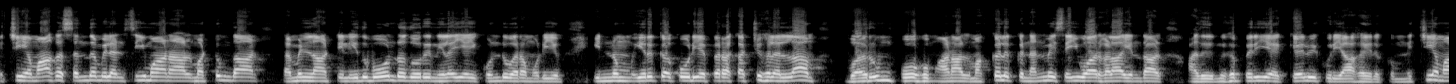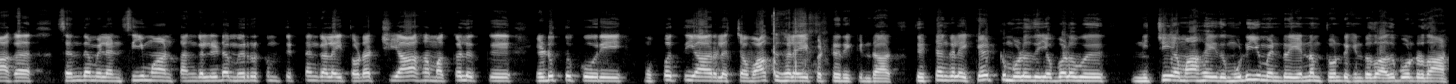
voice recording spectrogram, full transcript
நிச்சயமாக செந்தமிழன் சீமானால் மட்டும்தான் தமிழ்நாட்டில் இது போன்றதொரு நிலையை கொண்டு வர முடியும். இன்னும் இருக்கக்கூடிய பிற கட்சிகள் எல்லாம் வரும் போகும். ஆனால் மக்களுக்கு நன்மை செய்வார்களா என்றால் அது மிகப்பெரிய கேள்விக்குறியாக இருக்கும். நிச்சயமாக செந்தமிழன் சீமான் தங்களிடம் இருக்கும் திட்டங்களை தொடர்ச்சியாக மக்களுக்கு எடுத்து கூறி முப்பத்தி ஆறு லட்சம் வாக்குகளை பெற்றிருக்கின்றார். திட்டங்களை கேட்கும் பொழுது எவ்வளவு நிச்சயமாக இது முடியும் என்று எண்ணம் தோன்றுகின்றதோ அதுபோன்றுதான்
